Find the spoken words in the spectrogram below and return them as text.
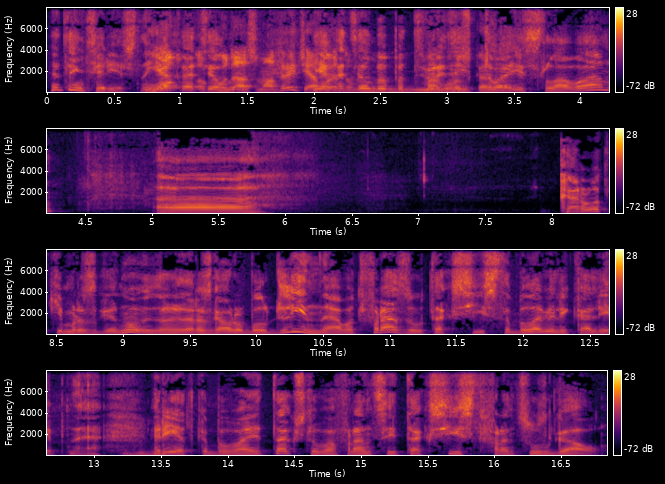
Это интересно. Вот я хотел куда бы, смотреть, я, хотел бы подтвердить твои слова. Э, коротким разговором, ну, разговор был длинный, а вот фраза у таксиста была великолепная. Mm-hmm. Редко бывает так, что во Франции таксист француз гал.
